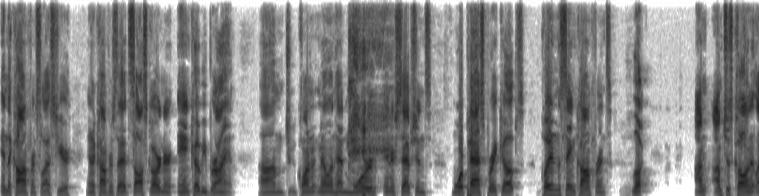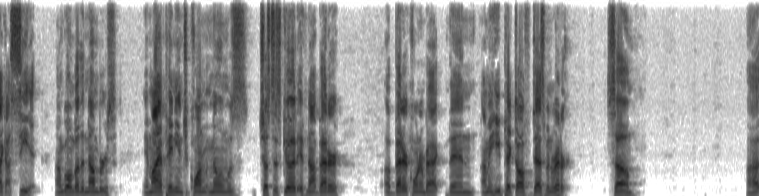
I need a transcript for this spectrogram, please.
in the conference last year, in a conference that had Sauce Gardner and Coby Bryant. Um, Ja'Quan McMillian had more interceptions, more pass breakups, played in the same conference. Look, I'm I'm just calling it like I see it. I'm going by the numbers in my opinion, Ja'Quan McMillian was just as good, if not better, a better cornerback than I mean, he picked off Desmond Ridder. So uh,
